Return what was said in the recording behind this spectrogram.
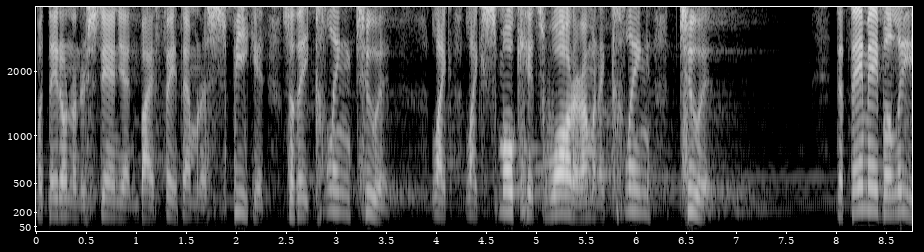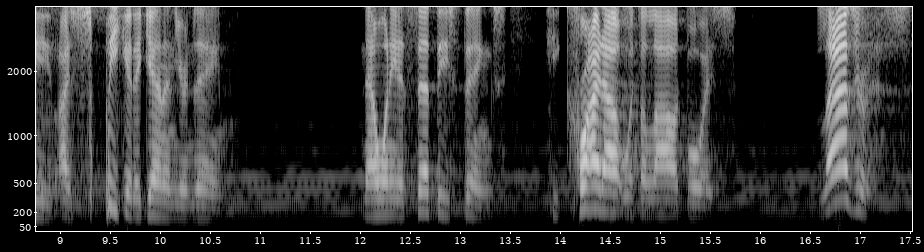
but they don't understand yet. And by faith, I'm going to speak it so they cling to it. Like, like smoke hits water, I'm going to cling to it. That they may believe, I speak it again in your name. Now, when he had said these things, he cried out with a loud voice, Lazarus,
